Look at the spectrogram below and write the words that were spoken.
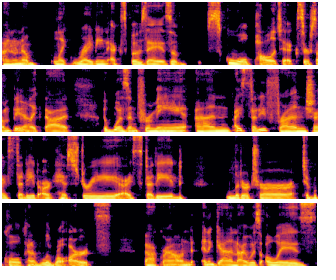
I don't know, like writing exposés of school politics or something Yeah. like that. It wasn't for me. And I studied French, I studied art history, I studied literature, typical kind of liberal arts background. And again, I was always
